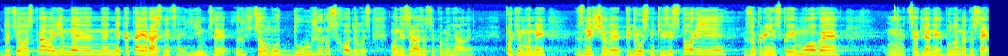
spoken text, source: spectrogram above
до цього справа, їм не, не, не какая різниця. Їм це в цьому дуже розходилось. Вони зразу це поміняли. Потім вони знищили підручники з історії, з української мови. Це для них було над усе.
